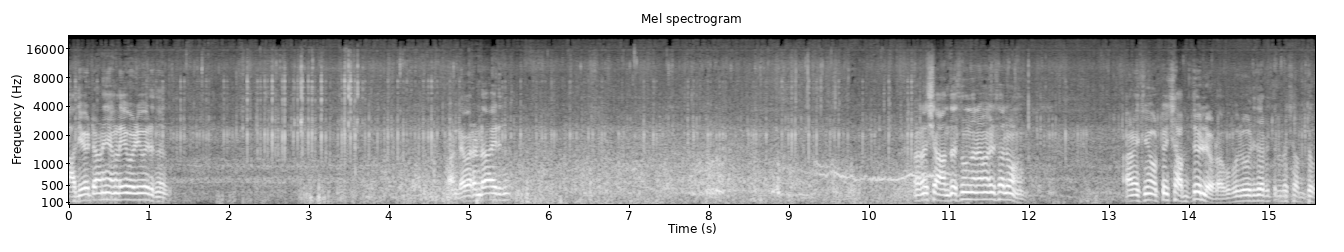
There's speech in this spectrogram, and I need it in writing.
ആദ്യമായിട്ടാണ് ഞങ്ങൾ ഈ വഴി വരുന്നത്. പണ്ടേ വരേണ്ടതായിരുന്നു. നല്ല ശാന്തസുന്ദരമായ ഒരു സ്ഥലമാണ്. കാരണം വെച്ചാൽ ഒട്ടും ശബ്ദമില്ല ഇവിടെ ഒരു തരത്തിലുള്ള ശബ്ദം.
